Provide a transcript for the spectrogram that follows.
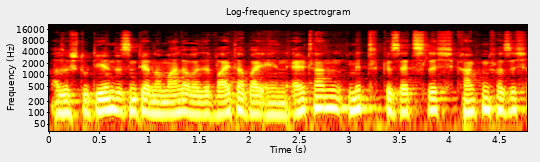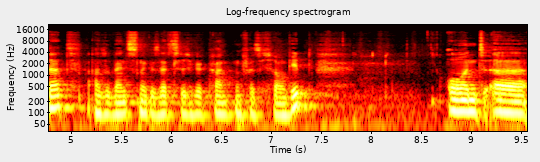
Also Studierende sind ja normalerweise weiter bei ihren Eltern mit gesetzlich krankenversichert, also wenn es eine gesetzliche Krankenversicherung gibt. Und äh,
